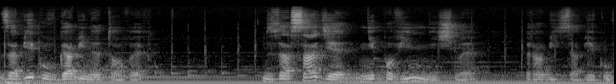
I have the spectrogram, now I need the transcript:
zabiegów gabinetowych w zasadzie nie powinniśmy robić zabiegów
